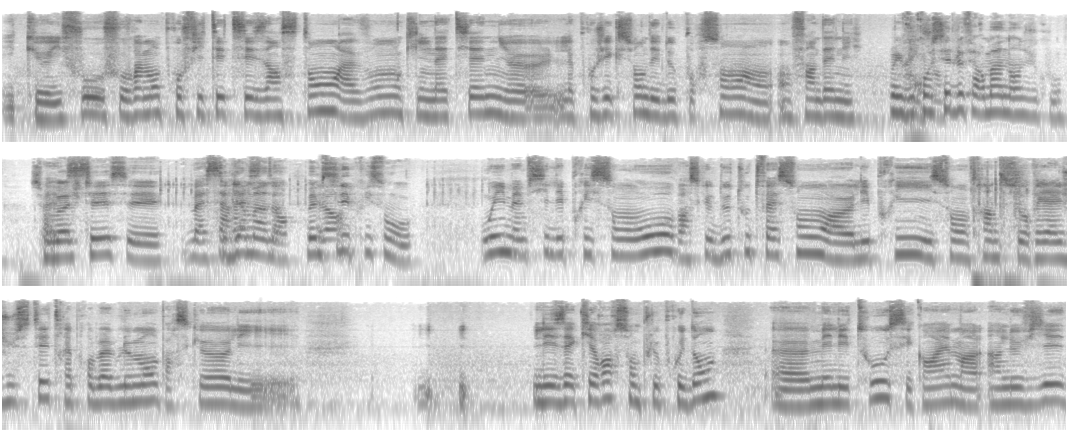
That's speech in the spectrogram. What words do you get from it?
et qu'il faut, faut, vraiment profiter de ces instants avant qu'ils n'atteignent euh, la projection des 2% en, fin d'année. Oui, vous conseillez de le faire maintenant du coup. Si on veut acheter, c'est bah, bien maintenant, même si les prix sont hauts. Oui, même si les prix sont hauts, parce que de toute façon, euh, les prix ils sont en train de se réajuster très probablement parce que les les acquéreurs sont plus prudents, euh, mais les taux, c'est quand même un, levier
